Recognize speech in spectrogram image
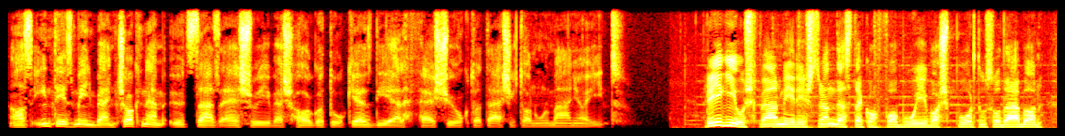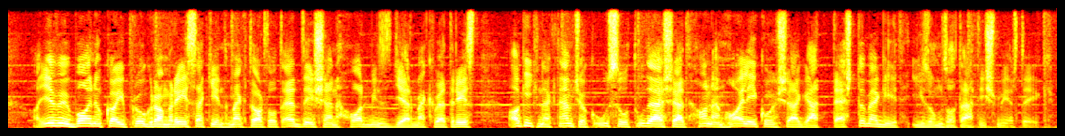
Az intézményben csak nem 500 első éves hallgató kezdi el felsőoktatási tanulmányait. Régiós felmérést rendeztek a Fabó Éva sportuszodában. A jövő bajnokai program részeként megtartott edzésen 30 gyermek vett részt, akiknek nem csak úszó tudását, hanem hajlékonyságát, testtömegét, izomzatát is mérték.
